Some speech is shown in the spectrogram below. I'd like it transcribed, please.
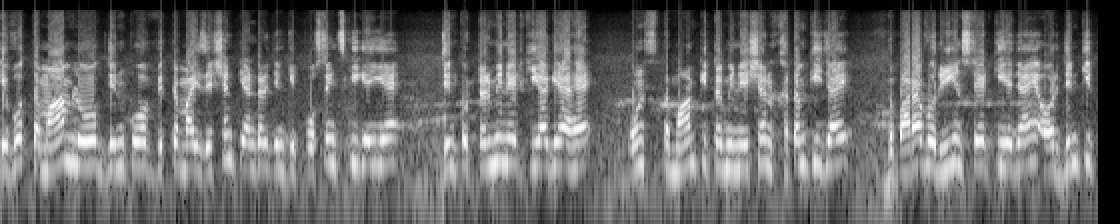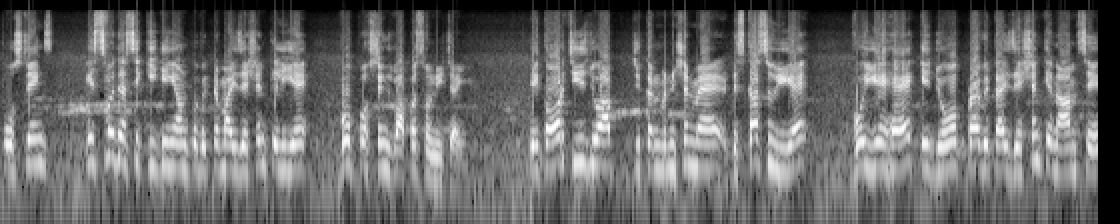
कि वो तमाम लोग जिनको विक्टमाइजेशन के अंडर जिनकी पोस्टिंग्स की गई है, जिनको टर्मिनेट किया गया है उन तमाम की टर्मिनेशन ख़त्म की जाए, दोबारा वो री किए जाएँ और जिनकी पोस्टिंग्स इस वजह से की गई हैं, उनको विक्टमाइजेशन के लिए वो पोस्टिंग्स वापस होनी चाहिए। एक और चीज़ जो आप कन्वेंशन में डिस्कस हुई है, वो ये है कि जो प्राइवेटाइजेशन के नाम से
